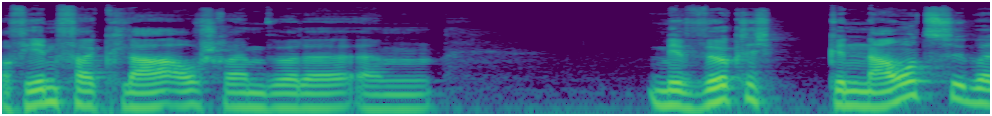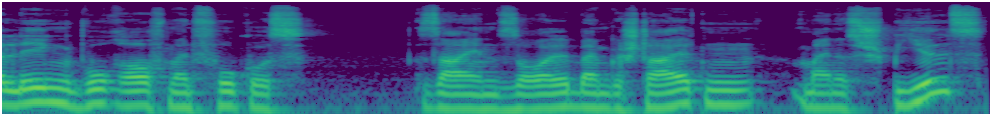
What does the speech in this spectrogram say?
auf jeden Fall klar aufschreiben würde, ähm, mir wirklich genau zu überlegen, worauf mein Fokus sein soll beim Gestalten meines Spiels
